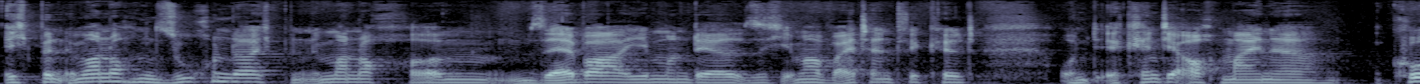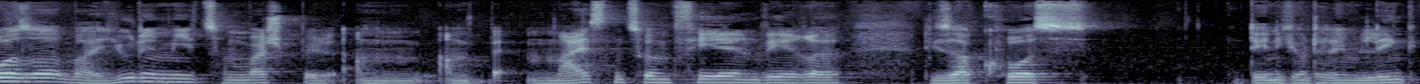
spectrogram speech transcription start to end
ich bin immer noch ein Suchender, ich bin immer noch ähm, selber jemand, der sich immer weiterentwickelt. Und ihr kennt ja auch meine Kurse bei Udemy, zum Beispiel am, am meisten zu empfehlen wäre dieser Kurs den ich unter dem Link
